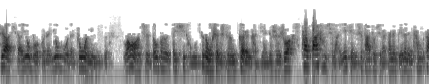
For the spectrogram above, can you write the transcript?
只要提到优步或者优步的中文名字，往往是都会被系统自动设置成个人可见，就是说他发出去了，也显示发出去了，但是别的人看不到。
